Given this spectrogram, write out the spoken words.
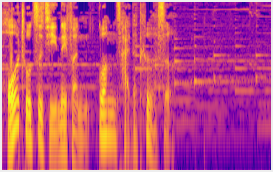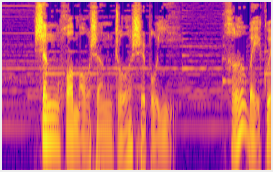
活出自己那份光彩的特色。生活谋生着实不易，和为贵？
